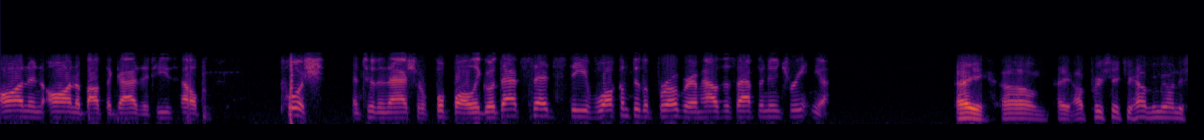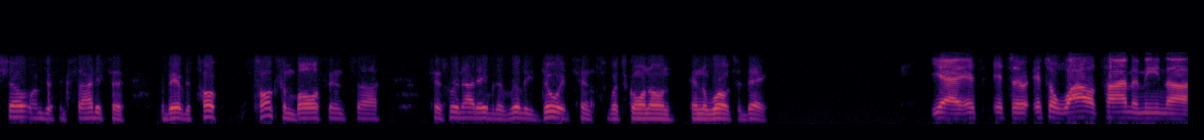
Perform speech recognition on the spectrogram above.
on and on about the guys that he's helped push into the National Football League. With that said, Steve, welcome to the program. How's this afternoon treating you? Hey, um, hey, I appreciate you having me on the show. I'm just excited to, to be able to talk talk some ball since uh, since we're not able to really do it since what's going on in the world today. Yeah, it's it's a it's a wild time. I mean, uh,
